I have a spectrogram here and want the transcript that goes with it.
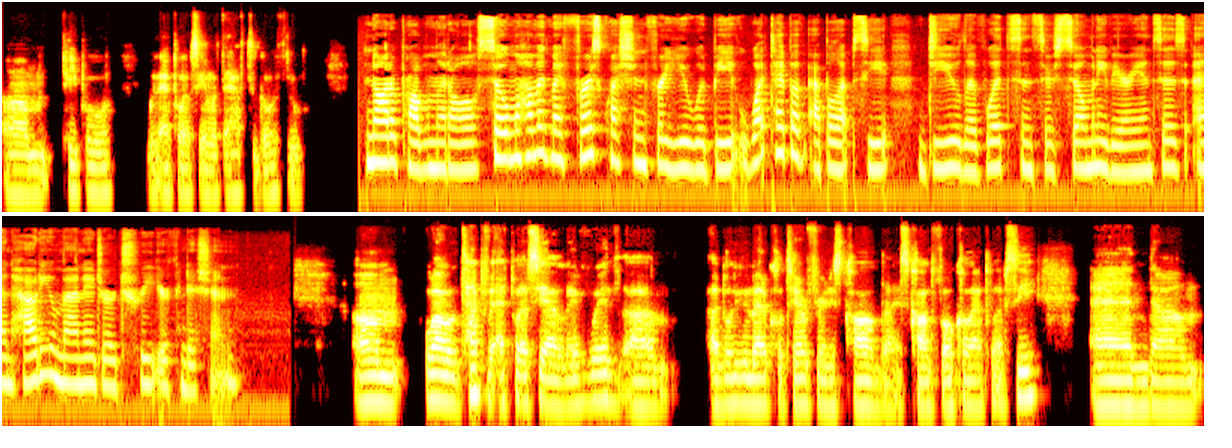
um, people with epilepsy and what they have to go through. Not a problem at all. So, Mohammed, my first question for you would be what type of epilepsy do you live with since there's so many variances, and how do you manage or treat your condition? Um, well, the type of epilepsy I live with, um, I believe the medical term for it is called uh, it's called focal epilepsy, and um,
